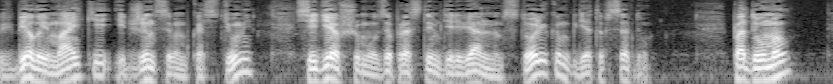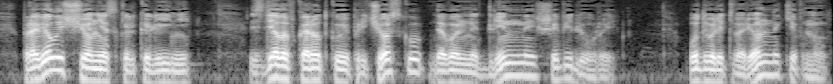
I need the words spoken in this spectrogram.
в белой майке и джинсовом костюме, сидевшему за простым деревянным столиком где-то в саду. Подумал, провел еще несколько линий, сделав короткую прическу довольно длинной шевелюрой. Удовлетворенно кивнул.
